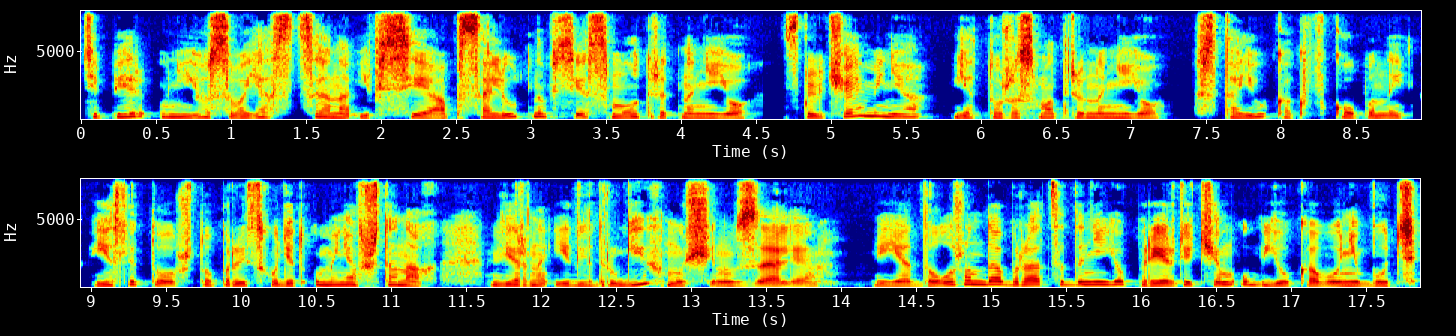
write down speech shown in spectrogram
Теперь у нее своя сцена, и все, абсолютно все смотрят на нее. Включая меня, я тоже смотрю на нее. Стою как вкопанный. Если то, что происходит у меня в штанах, верно и для других мужчин в зале, я должен добраться до нее, прежде чем убью кого-нибудь.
